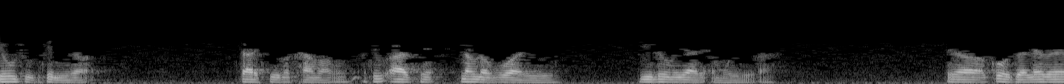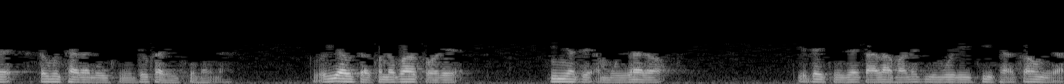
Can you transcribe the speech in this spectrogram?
ရုပ်ထုဖြစ်နေတော့တာရှိမခံပါဘူးအထူးအားဖြင့်နောက်နောက်ဘဝတွေယူလို့မရတဲ့အမွေတွေပါဒါတော့ကိုယ်အတွက်လည်းပဲသုံးမချရလို့ရှိရင်ဒုက္ခတွေဖြစ်နိုင်တာကိုအရိယဥစ္စာခုနှစ်ပါးခေါ်တဲ့ညဉ့်ညက်တဲ့အမွေကတော့ဒီတိုက်ရှင်တဲ့ကာလမှာလည်းဒီအမွေတွေရှိတာကောင်းနေတာ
